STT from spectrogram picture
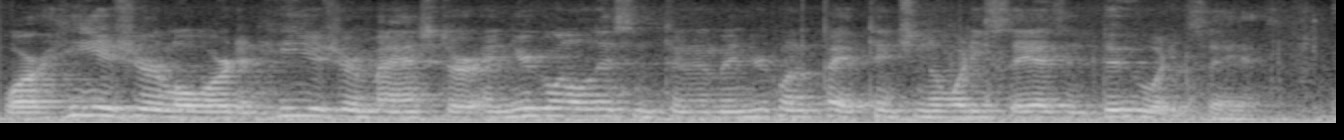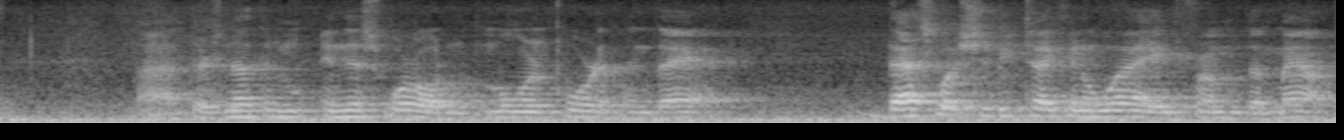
where He is your Lord and He is your Master, and you're going to listen to Him and you're going to pay attention to what He says and do what He says. Uh, there's nothing in this world more important than that. That's what should be taken away from the Mount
